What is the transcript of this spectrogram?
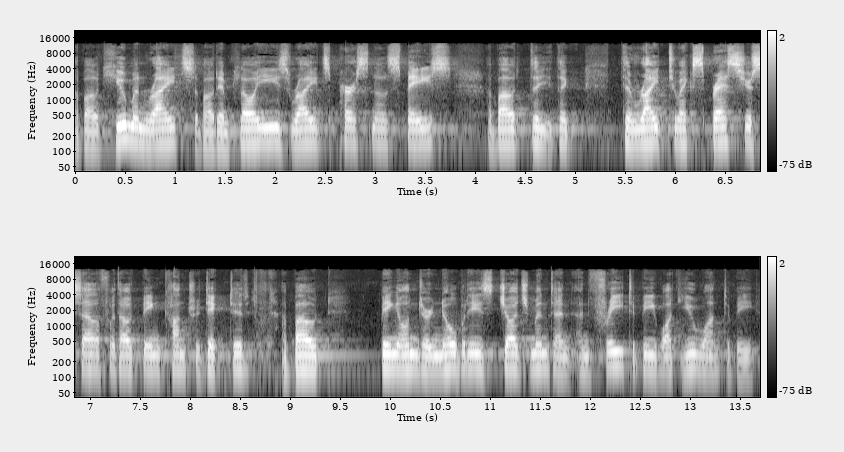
about human rights, about employees' rights, personal space, about the, the, the right to express yourself without being contradicted, about being under nobody's judgment and, and free to be what you want to be.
